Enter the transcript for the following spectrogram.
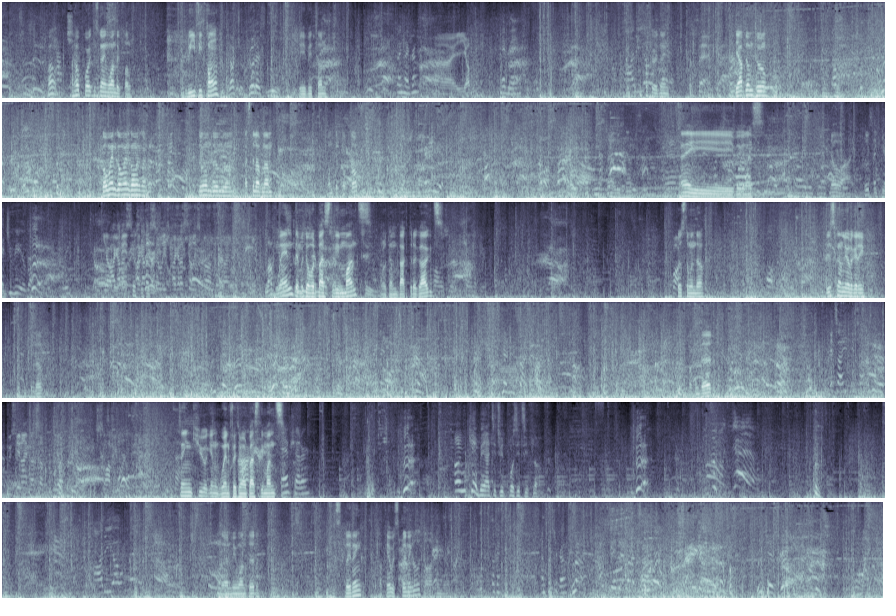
Well, I hope work is going wonderful. Louis Vuitton. Got you good as new. Louis Vuitton. Going high ground. Uh, yup. Maybe. man. What the fuck are we doing? They have them too. Go in, go in, go in, go in. Doom, doom, doom. I still have lamp. One to top off. Hey, very nice. No, I. Lucy here. Yo, I got a, I got a silly, I got a silly spot. Love your When? Then streams, over ML past three Fan months. too. Welcome back to the guards. Close the window. This can Leo already. Fucking dead. It's a, it's a. Lucy and I messed up the sloppy work. Thank you again, Gwen, for your past three months. They have shatter. Uncanny attitude positive là. No enemy wanted. Splitting. Okay, we're splitting. Go talking though. Okay. I'm supposed to go.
